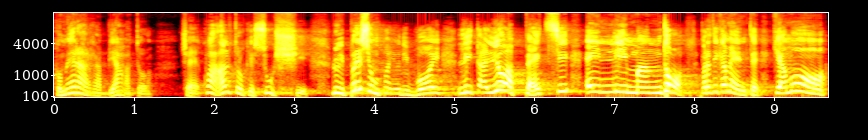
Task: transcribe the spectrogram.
com'era arrabbiato. Cioè, qua altro che sushi. Lui prese un paio di buoi, li tagliò a pezzi e li mandò. Praticamente chiamò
